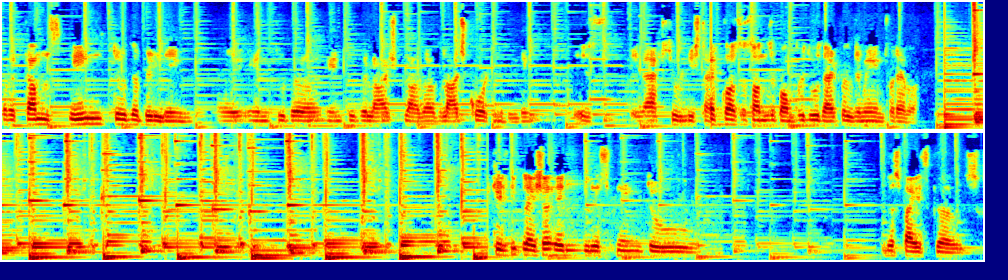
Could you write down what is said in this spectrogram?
sort of comes into the building, uh, into the into the large plaza, the large court in the building, is is absolutely stunning. Of course, the Centre Pompidou that will remain forever. guilty pleasure in listening to the Spice Girls.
